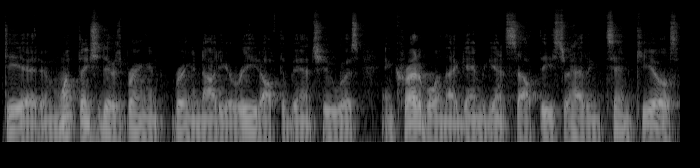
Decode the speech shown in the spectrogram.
did, and one thing she did was bringing bringing Nadia Reed off the bench, who was incredible in that game against Southeastern, having ten kills.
